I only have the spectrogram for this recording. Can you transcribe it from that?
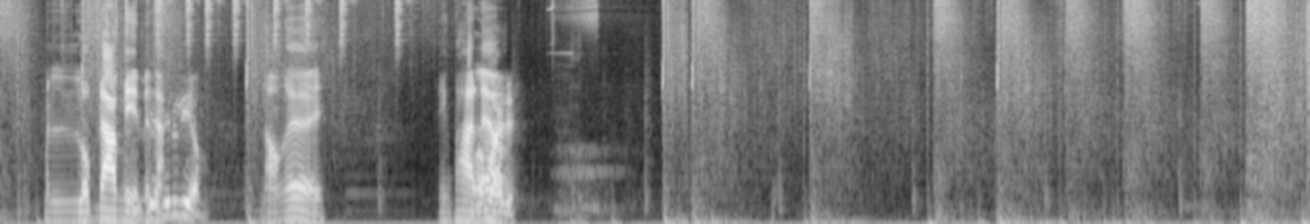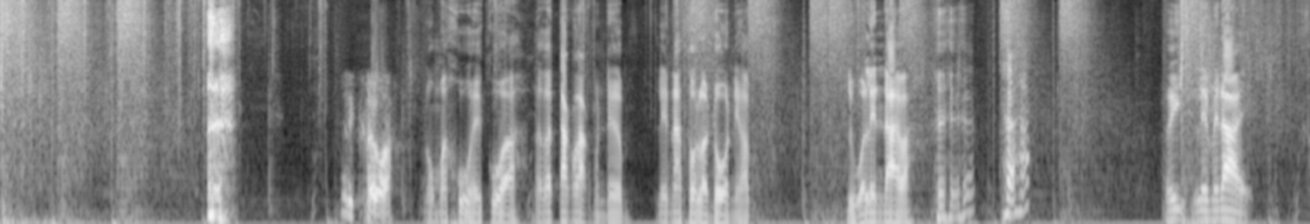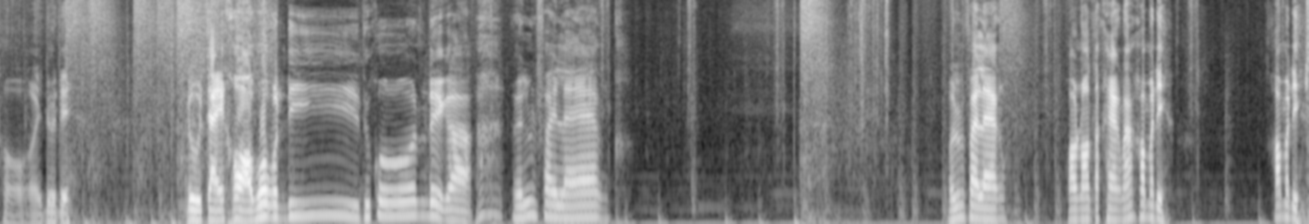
มันลบดาเมจนั่นน่ะนี่เหลี่ยมน้องเอ้ยเองพลาดแล้วเอไปดิเฮ้ยใครวะ ลงมาขู่ให้กลัว แล้วก็ตั้งหลักเหมือนเดิม เล่นหน้าโซนเราโดนเนี่ยครับ หรือว่าเล่นได้วะ เฮ้ย เล่นไม่ได้โอ้ยดูดิ ดูใจคอพวกมันดี ทุกคนเด็กอะเฮ้ยรุ่นไฟแรงเฮ้ยรุ่นไฟแรงพอานอนตะแคงนะ เข้ามาดิ เข้ามาดิ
